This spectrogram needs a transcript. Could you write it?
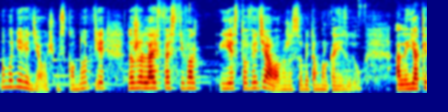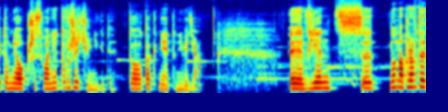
No bo nie wiedziałyśmy skąd. No, wie, no że Live Festival jest, to wiedziałam, że sobie tam organizują. Ale jakie to miało przysłanie, to w życiu nigdy. To tak nie, to nie wiedziałam. Yy, więc yy, no naprawdę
